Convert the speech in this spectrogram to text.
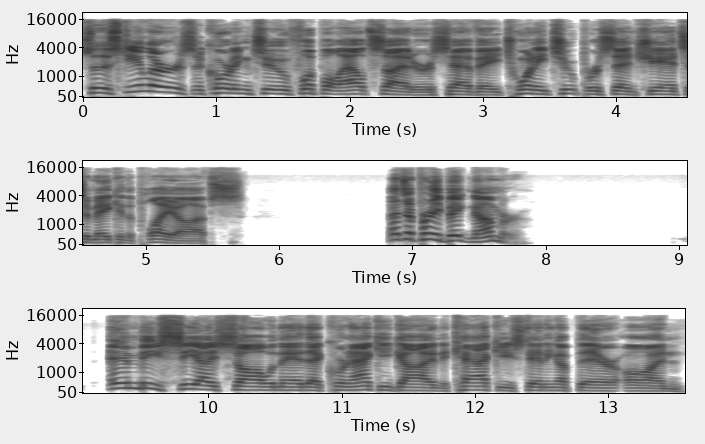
So the Steelers, according to Football Outsiders, have a 22% chance of making the playoffs. That's a pretty big number. NBC, I saw when they had that Kornacki guy in the khaki standing up there on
